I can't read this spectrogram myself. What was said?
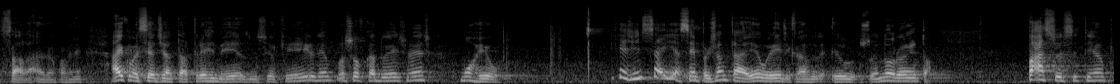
salário do apartamento. Aí comecei a adiantar três meses, não sei o quê. E o Lembro começou a ficar doente, doente, morreu. E a gente saía sempre para jantar, eu, ele, Carlos, eu sou Noronha e tal. Passo esse tempo,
